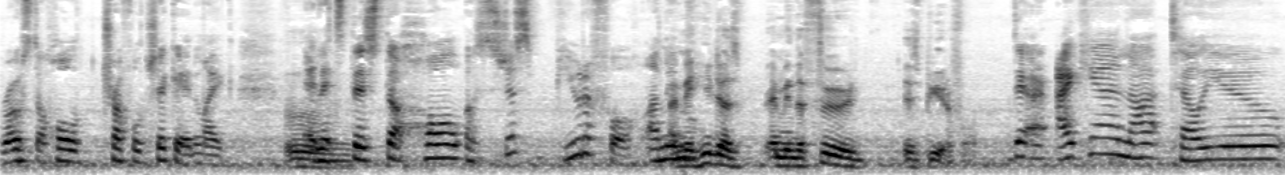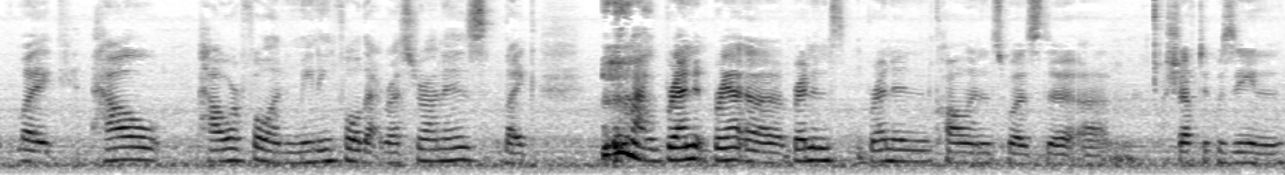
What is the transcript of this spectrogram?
roast a whole truffle chicken, like, and it's this the whole. It's just beautiful. I mean, Mm. I mean, he does. I mean, the food is beautiful. there, I cannot tell you like how powerful and meaningful that restaurant is. Like Brandon, Brand, uh, Brendan, Brendan Collins was the um, chef de cuisine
